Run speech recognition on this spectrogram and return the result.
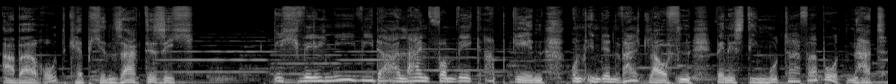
Aber Rotkäppchen sagte sich, ich will nie wieder allein vom Weg abgehen und in den Wald laufen, wenn es die Mutter verboten hat.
